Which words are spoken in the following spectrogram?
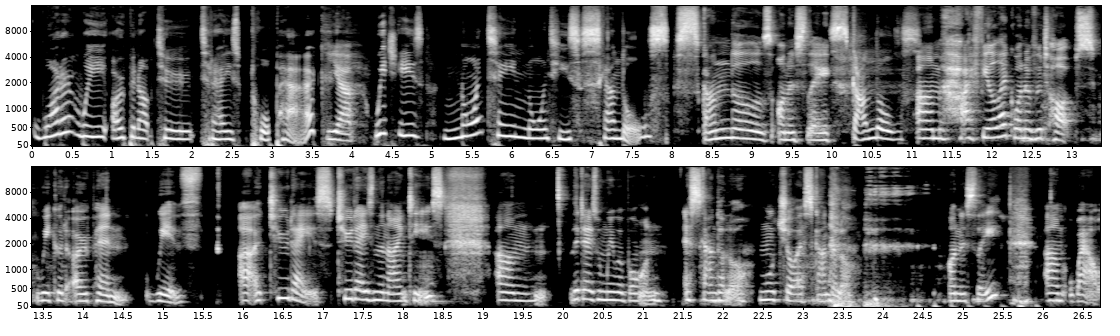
Why don't we open up to today's tour pack, yeah which is 1990s scandals. scandals honestly Scandals. Um, I feel like one of the tops we could open with uh, two days, two days in the 90s. Um, the days when we were born. Escándalo. Mucho escándalo. Honestly. Um, wow.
